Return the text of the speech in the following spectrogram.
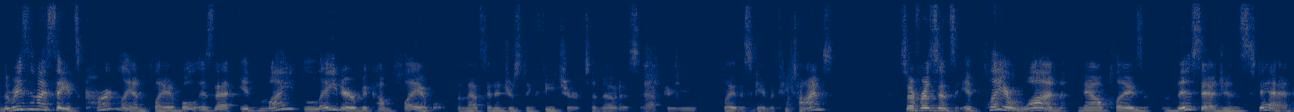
And the reason I say it's currently unplayable is that it might later become playable. And that's an interesting feature to notice after you play this game a few times. So for instance, if player one now plays this edge instead,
